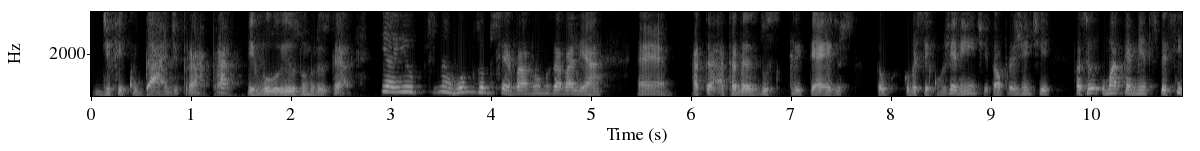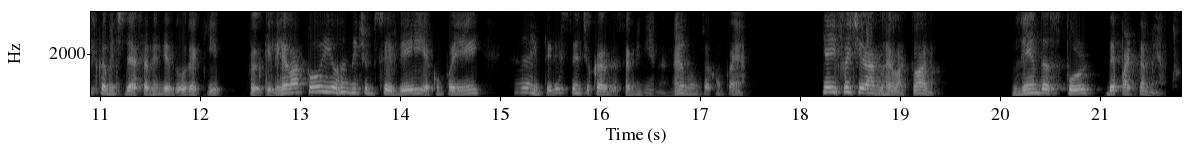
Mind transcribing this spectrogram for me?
dificuldade para evoluir os números dela. E aí eu disse, não, vamos observar, vamos avaliar é, at através dos critérios então, conversei com o gerente e tal, para a gente fazer o um mapeamento especificamente dessa vendedora que foi o que ele relatou e eu realmente observei e acompanhei. É interessante o caso dessa menina, né? Vamos acompanhar. E aí foi tirado o relatório vendas por departamento.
